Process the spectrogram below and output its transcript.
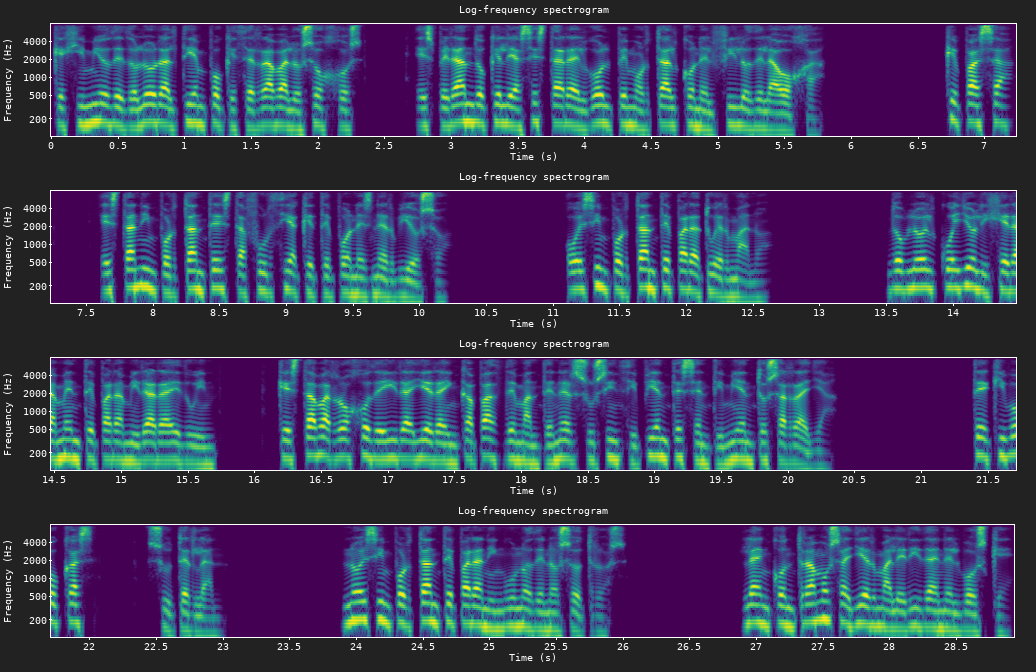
que gimió de dolor al tiempo que cerraba los ojos, esperando que le asestara el golpe mortal con el filo de la hoja. ¿Qué pasa? Es tan importante esta furcia que te pones nervioso. ¿O es importante para tu hermano? Dobló el cuello ligeramente para mirar a Edwin, que estaba rojo de ira y era incapaz de mantener sus incipientes sentimientos a raya. Te equivocas, Sutherland. No es importante para ninguno de nosotros. La encontramos ayer malherida en el bosque.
